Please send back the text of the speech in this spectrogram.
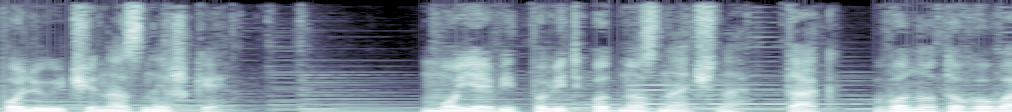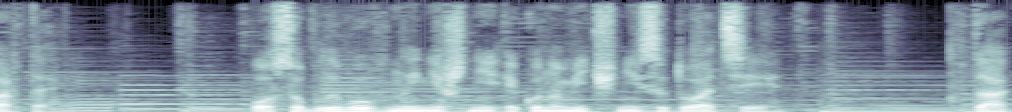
полюючи на знижки? Моя відповідь однозначна: так, воно того варте. Особливо в нинішній економічній ситуації. Так,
